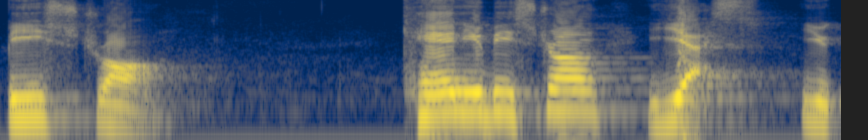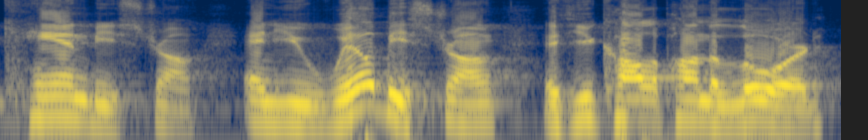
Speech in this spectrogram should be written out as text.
Be strong. Can you be strong? Yes you can be strong. And you will be strong if you call upon the Lord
